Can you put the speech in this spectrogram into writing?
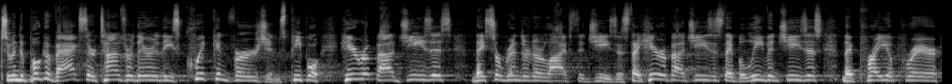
So in the book of Acts, there are times where there are these quick conversions. People hear about Jesus, they surrender their lives to Jesus. They hear about Jesus, they believe in Jesus, they pray a prayer,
